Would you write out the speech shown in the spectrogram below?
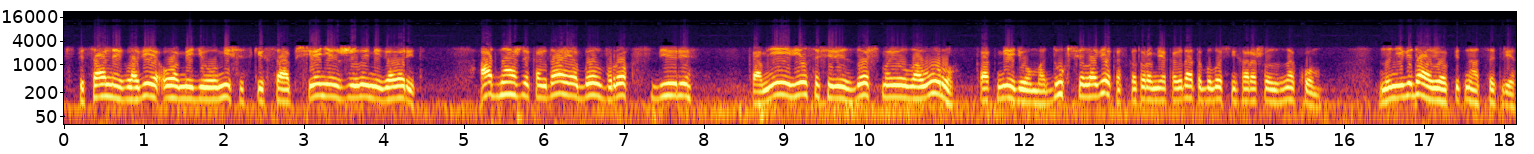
в специальной главе о медиумических сообщениях с живыми говорит «Однажды, когда я был в Роксбюре, ко мне явился через дочь мою Лауру, как медиума, дух человека, с которым я когда-то был очень хорошо знаком, но не видал его 15 лет».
